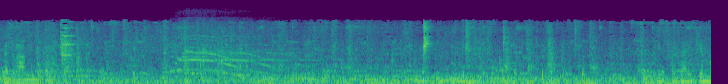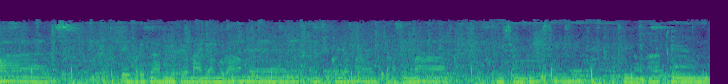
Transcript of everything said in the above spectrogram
Nag-ramen Itadakimasu. Favorite namin ni Kuya Manny ang ramen. Ang si Kuya Man, tsaka si Mac. Busy busy. Ito yung akin.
